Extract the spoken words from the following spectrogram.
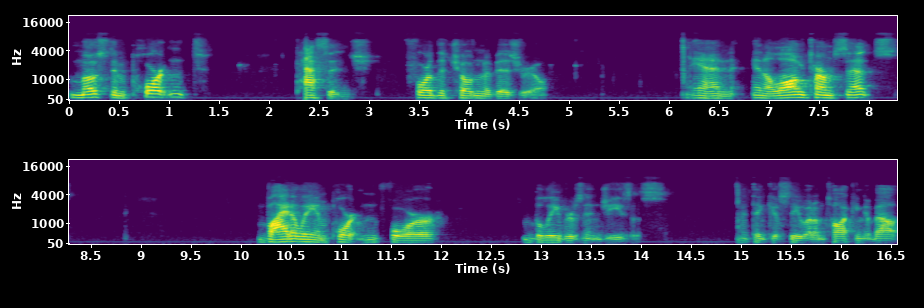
most important passage for the children of Israel. And in a long term sense, vitally important for believers in Jesus. I think you'll see what I'm talking about.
